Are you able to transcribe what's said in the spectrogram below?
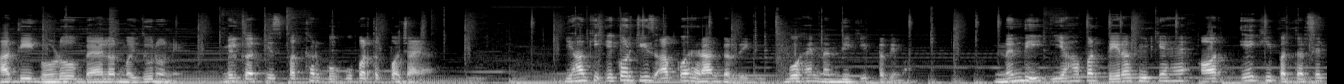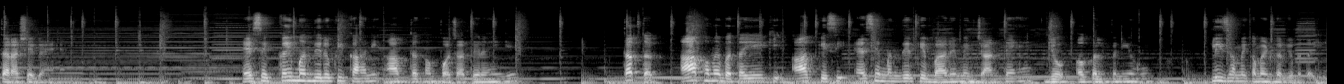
हाथी, घोड़ों, बैल और मजदूरों ने मिलकर इस पत्थर को ऊपर तक पहुँचाया। यहाँ की एक और चीज़ आपको हैरान कर देगी, वो है नंदी की प्रतिमा। नंदी यहाँ पर तेरह फीट के हैं और एक ही पत्थर से तराशे गए हैं। ऐसे कई मंदिरों की कहानी आप तक हम पहुंचाते रहेंगे। तब तक आप हमें बताइए कि आप किसी ऐसे मंदिर के बारे में जानते हैं जो अकल्पनीय हो। प्लीज़ हमें कमेंट करके बताइए।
